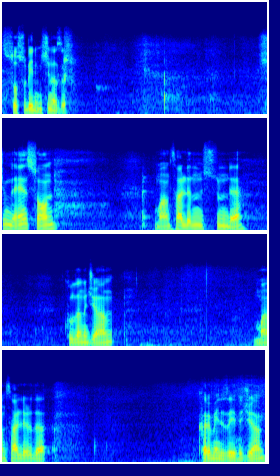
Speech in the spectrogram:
sosu benim için hazır. Şimdi en son mantarlının üstünde kullanacağım mantarları da karamelize edeceğim.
